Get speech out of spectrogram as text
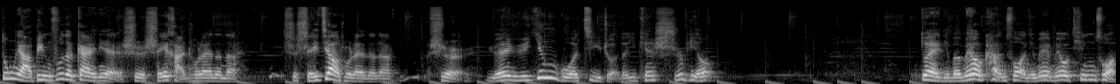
东亚病夫的概念是谁喊出来的呢？是谁叫出来的呢？是源于英国记者的一篇时评。对，你们没有看错，你们也没有听错，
